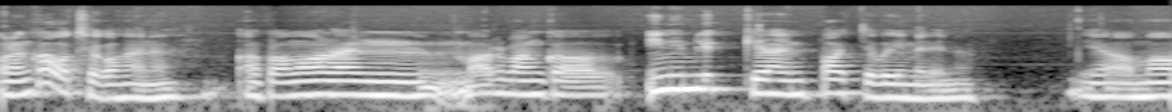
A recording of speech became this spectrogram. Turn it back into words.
olen ka otsekohene, aga ma olen, ma arvan, ka inimlik ja empaatiavõimeline ja ma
